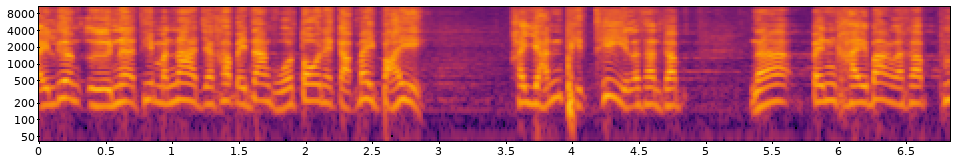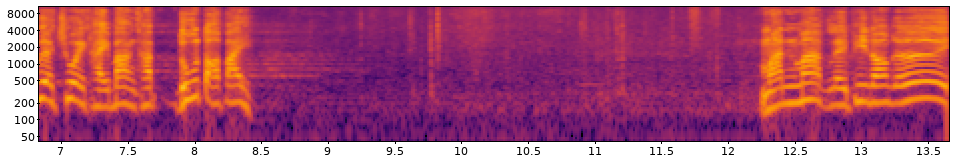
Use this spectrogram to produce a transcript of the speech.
ไอ้เรื่องอื่นเนี่ยที่มันน่าจะเข้าไปนั่งหัวโต๊ะเนี่ยกลับไม่ไป ขยันผิดที่แล้วท่านครับนะเป็นใครบ้างล่ะครับ เพื่อช่วยใครบ้างครับ ดูต่อไป มันมากเลยพี่น้องเอ้ย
